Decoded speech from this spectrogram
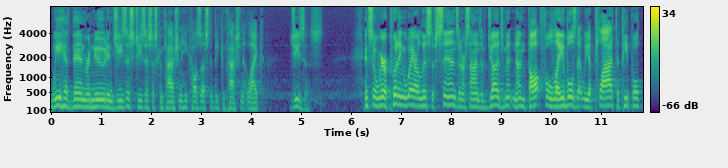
we have been renewed in Jesus. Jesus is compassionate. He calls us to be compassionate like Jesus. And so we're putting away our list of sins and our signs of judgment and unthoughtful labels that we apply to people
